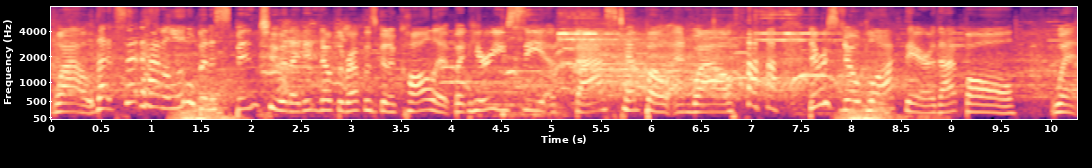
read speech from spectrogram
Wow, that set had a little bit of spin to it. I didn't know if the ref was going to call it, but here you see a fast tempo, and wow, there was no block there. That ball went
